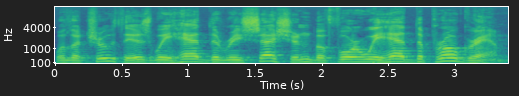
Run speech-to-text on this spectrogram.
Well, the truth is, we had the recession before we had the program.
